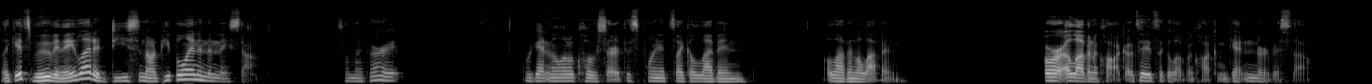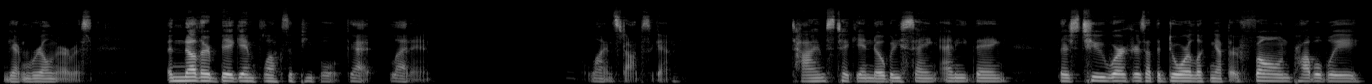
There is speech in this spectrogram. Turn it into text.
Like it's moving. They let a decent amount of people in and then they stopped. So I'm like, "All right. We're getting a little closer. At this point it's like 11 11 11 or 11 o'clock. I would say it's like 11 o'clock. I'm getting nervous though. I'm getting real nervous. Another big influx of people get let in. Line stops again. Time's ticking. Nobody's saying anything. There's two workers at the door looking at their phone, probably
